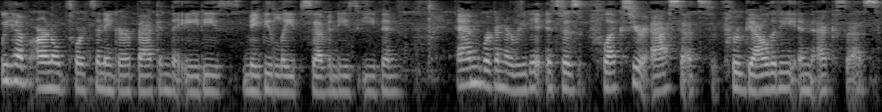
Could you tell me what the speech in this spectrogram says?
We have Arnold Schwarzenegger back in the 80s, maybe late 70s even and we're going to read it. It says, flex your assets, frugality and excess.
